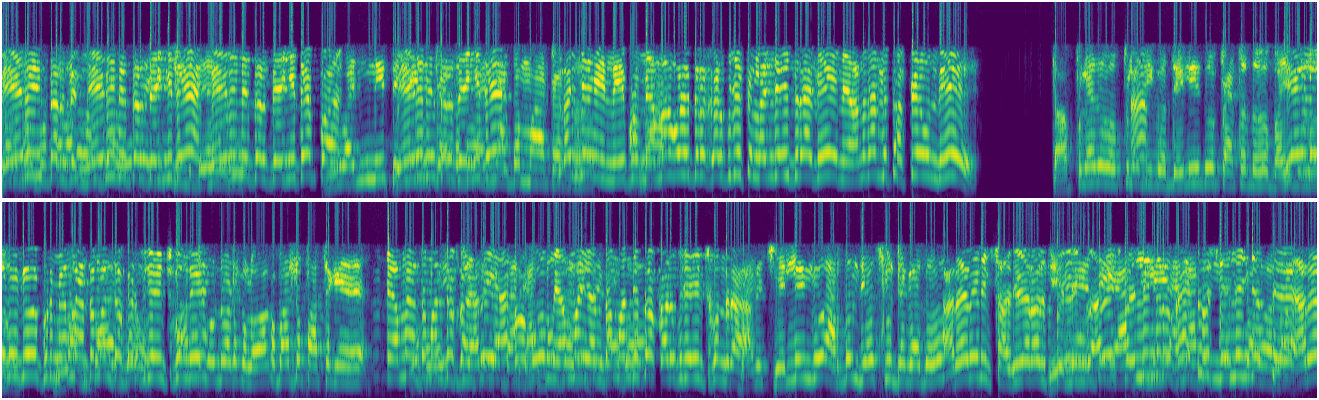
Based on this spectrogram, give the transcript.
మేరీ ఇద్దరు పుట్టాలని మేరీ ఒక ఇద్దరు తెంగితే ఇచ్చిండు దేవుడు. మేరీ ఇద్దరు తెంగితే ఇద్దరు తెంగితే. లంజ్ అయింది ఇప్పుడు మీ. అమ్మని కూడా ఇద్దరు కడుపు చేస్తే లంజ్ అయిద్దిరా అది నేను అన్నదాంట్లో తప్పే ఉంది తప్పులేదు ఒప్పులేదు? నీకు తెలియదు పెట్టదు బైబిల్. ఇప్పుడు కడుపు చేయించుకుంది? లోక పచ్చగే. మీ కడుపు చేయించుకుందిరా? దాని స్పెల్లింగ్ అర్థం చేసుకుంటే కాదు. అరే నీకు చదివేరా స్పెల్లింగ్. స్పెల్లింగ్ స్పెల్లింగ్ చెప్తే? అరే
